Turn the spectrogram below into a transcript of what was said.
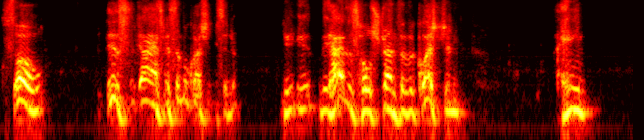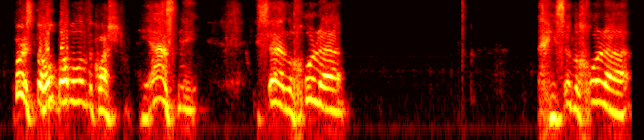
So this guy asked me a simple question. He said, you, you, they have this whole strength of a question. And he burst the whole bubble of the question. He asked me, he said, he said, L'chura,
